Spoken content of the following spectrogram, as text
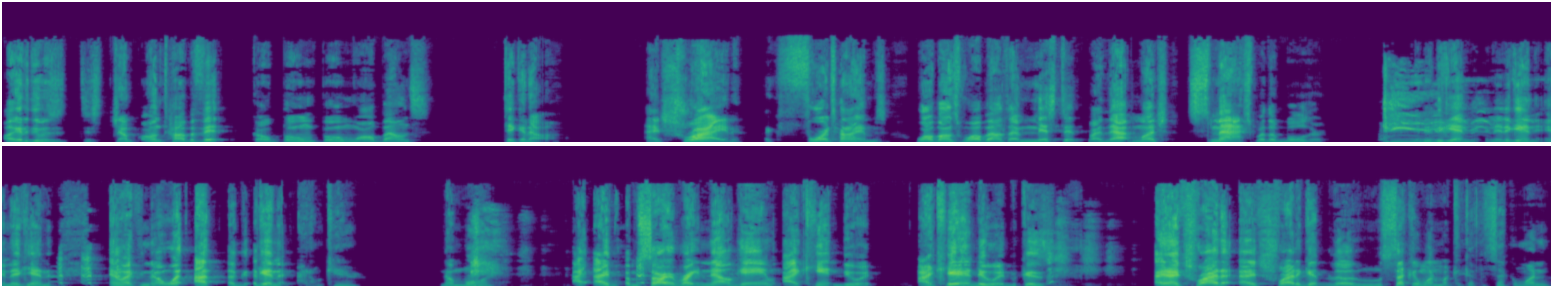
All you gotta do is just jump on top of it, go boom, boom, wall bounce, take it off. I tried like four times. Wall bounce, wall bounce. I missed it by that much. Smashed by the boulder. Did it again, and it again, and again. And I'm like, you know what? I, again, I don't care. No more. I, I I'm sorry. Right now, game, I can't do it. I can't do it because. And I try to I try to get the second one. I'm like, I got the second one.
